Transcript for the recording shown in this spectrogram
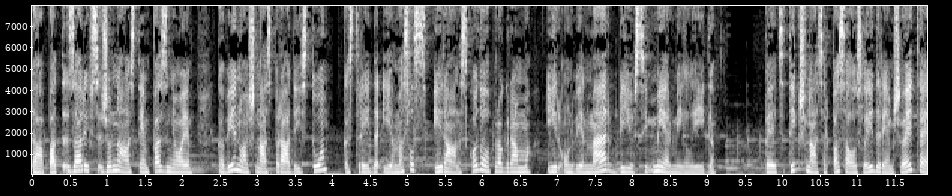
Tāpat Zarifs žurnālistiem paziņoja, ka vienošanās parādīs to, ka strīda iemesls Irānas kodolprogramma ir un vienmēr bijusi miermīlīga. Pēc tikšanās ar pasaules līderiem Šveicē,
